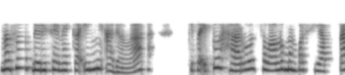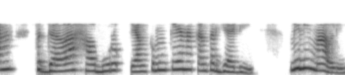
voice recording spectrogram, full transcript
Maksud dari Seneca ini adalah kita itu harus selalu mempersiapkan segala hal buruk yang kemungkinan akan terjadi. Minimal nih,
